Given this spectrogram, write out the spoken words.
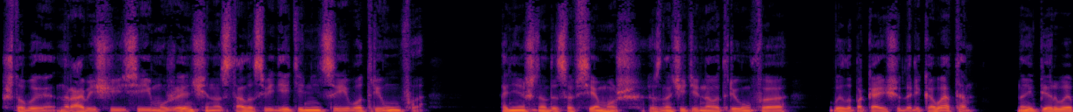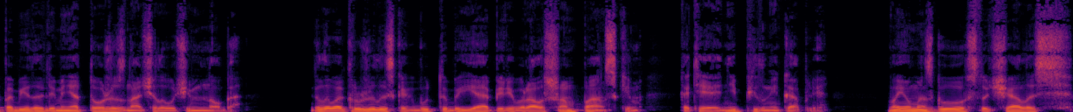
чтобы нравящаяся ему женщина стала свидетельницей его триумфа — Конечно, до совсем уж значительного триумфа было пока еще далековато, но и первая победа для меня тоже значила очень много. Голова кружилась, как будто бы я перебрал шампанским, хотя я не пил ни капли. В моем мозгу стучалась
